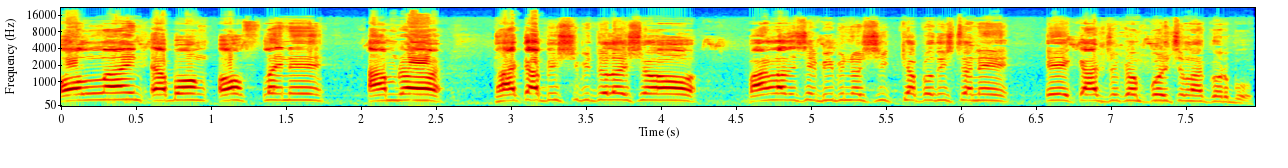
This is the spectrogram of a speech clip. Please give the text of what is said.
অনলাইন এবং অফলাইনে আমরা ঢাকা বিশ্ববিদ্যালয় সহ বাংলাদেশের বিভিন্ন শিক্ষা প্রতিষ্ঠানে এই কার্যক্রম পরিচালনা করব।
